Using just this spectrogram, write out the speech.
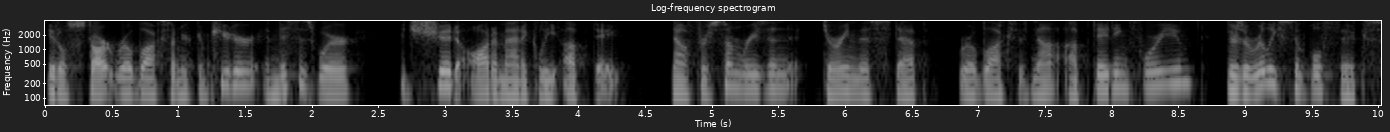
it'll start Roblox on your computer, and this is where it should automatically update. Now, for some reason, during this step, Roblox is not updating for you. There's a really simple fix.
